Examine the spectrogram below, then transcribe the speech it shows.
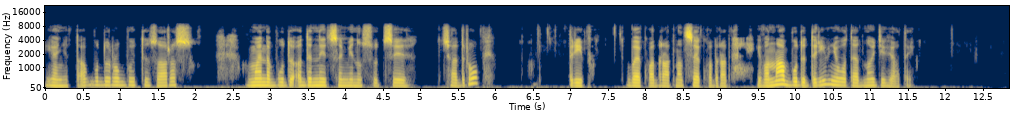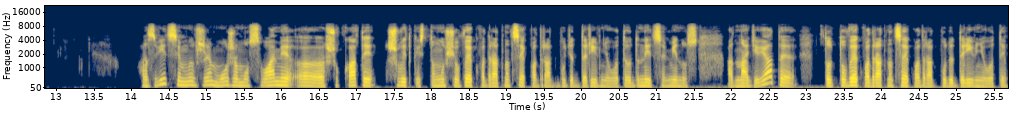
Я не так буду робити зараз. В мене буде одиниця мінус оці, ця дроб, дріб v квадрат на c квадрат, і вона буде дорівнювати 1 дев'ятій. А звідси ми вже можемо з вами е, шукати швидкість, тому що v квадрат на c квадрат буде дорівнювати 1 мінус 1 дев'ята, тобто v квадрат на c квадрат буде дорівнювати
